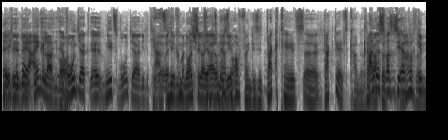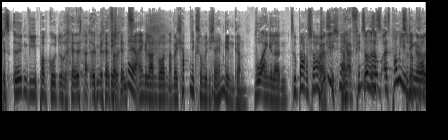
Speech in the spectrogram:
Ja, ich bin da ja eingeladen Er worden. wohnt ja, äh, Nils wohnt ja, liebe Ja, Zuhörer, hier, im guck mal, ich- 90er ist mir Jahre Museum. aufgefallen, diese DuckTales, äh, DuckTales-Kanne. Karaffe. Alles, was es hier einfach Wahnsinn. gibt, ist irgendwie popkulturell, hat irgendeine Ich bin Referenz. da ja eingeladen worden, aber ich habe nichts, womit ich da hingehen kann. Wo eingeladen? Zu Bares. Wirklich? Ja. Ja, So, wir so als Promi-Ding eine oder was?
